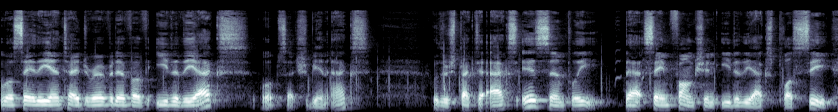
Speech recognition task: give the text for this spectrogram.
we'll say the antiderivative of e to the x, whoops, that should be an x, with respect to x is simply that same function e to the x plus c.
